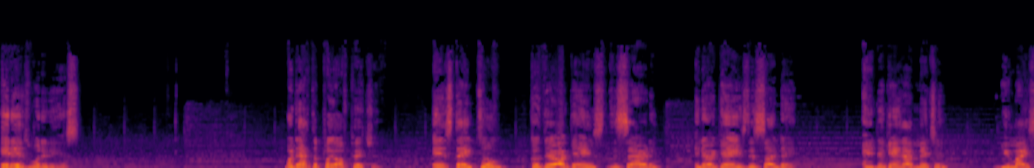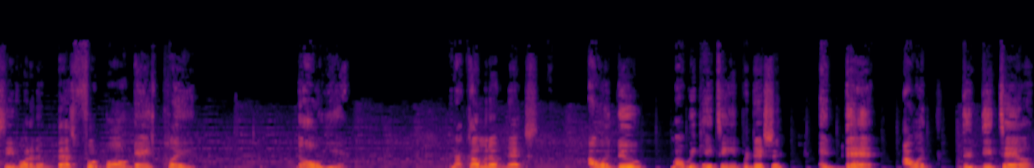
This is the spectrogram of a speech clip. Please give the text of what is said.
it is what it is. But that's the playoff picture. And stay tuned, because there are games this Saturday and there are games this Sunday. And the games I mentioned, you might see one of the best football games played the whole year. And now coming up next, I would do my week 18 prediction, and then I would de- detail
